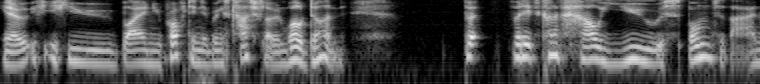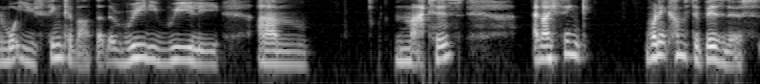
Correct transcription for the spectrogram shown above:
You know, if, if you buy a new property and it brings cash flow and well done. But, but it's kind of how you respond to that and what you think about that that really, really, um, matters. And I think when it comes to business,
